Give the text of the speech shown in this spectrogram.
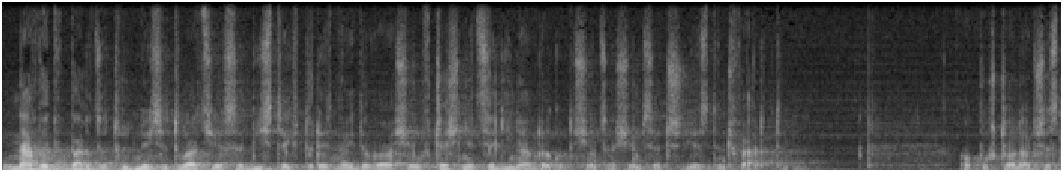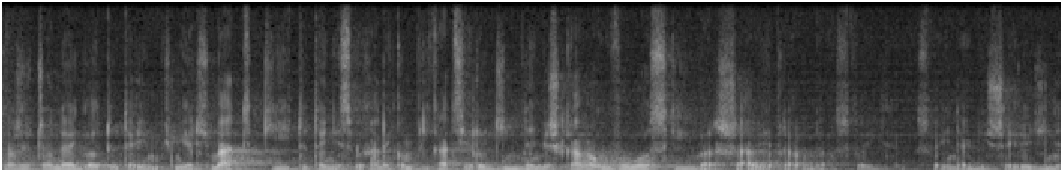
nawet w bardzo trudnej sytuacji osobistej, w której znajdowała się wcześniej Celina w roku 1834, opuszczona przez narzeczonego, tutaj śmierć matki, tutaj niesłychane komplikacje rodzinne, mieszkała u Wołoskich w Warszawie, prawda, swojej, najbliższej rodziny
